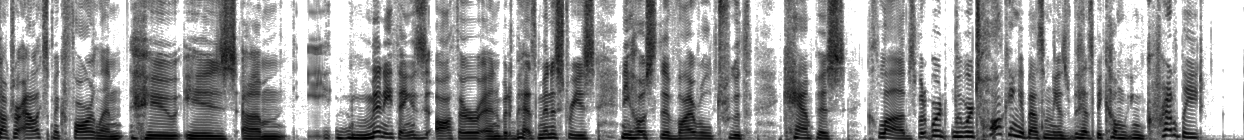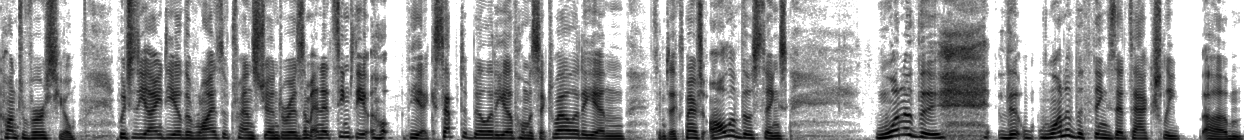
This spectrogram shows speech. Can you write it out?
Dr. Alex McFarland, who is um, many things, author, and but has ministries, and he hosts the Viral Truth Campus clubs. But we're, we were talking about something that has become incredibly controversial, which is the idea of the rise of transgenderism, and it seems the the acceptability of homosexuality and same-sex marriage, all of those things. One of the, the one of the things that's actually um,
